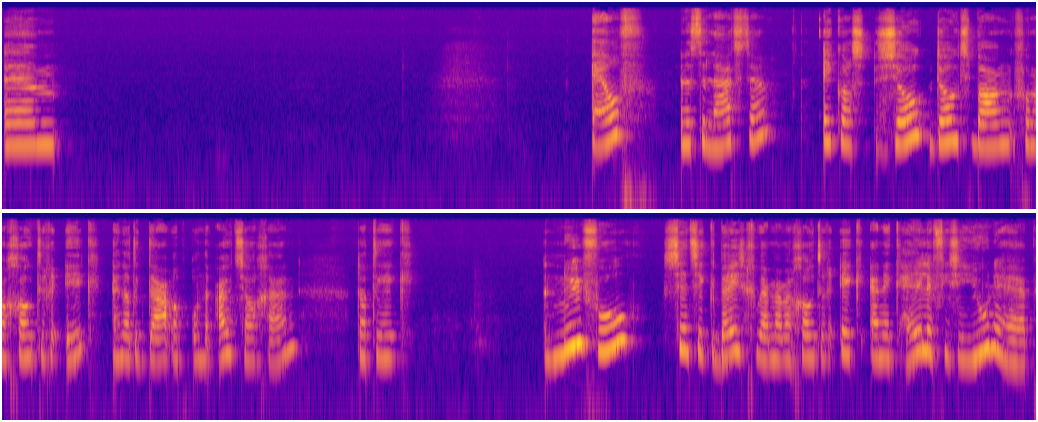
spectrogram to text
Um, elf. En dat is de laatste. Ik was zo doodsbang voor mijn grotere ik en dat ik daarop onderuit zou gaan, dat ik nu voel, sinds ik bezig ben met mijn grotere ik en ik hele visioenen heb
